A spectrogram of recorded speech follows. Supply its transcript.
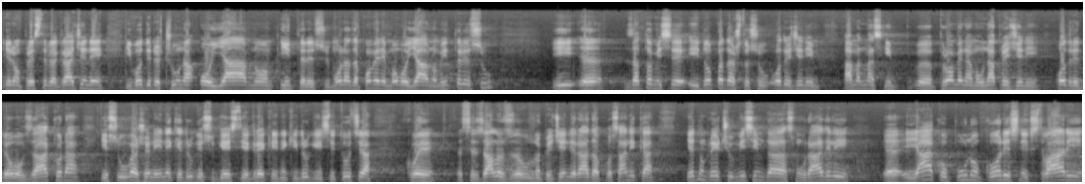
jer on predstavlja građane i vodi računa o javnom interesu. Moram da pomenem ovo javnom interesu zato mi se i dopada što su određenim amandmanskim promenama unapređene odredbe ovog zakona, jer su uvažene i neke druge sugestije GREKA i nekih drugih institucija koje se zalažu za unapređenje rada poslanika. Jednom rečju, mislim da smo uradili jako puno korisnih stvari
